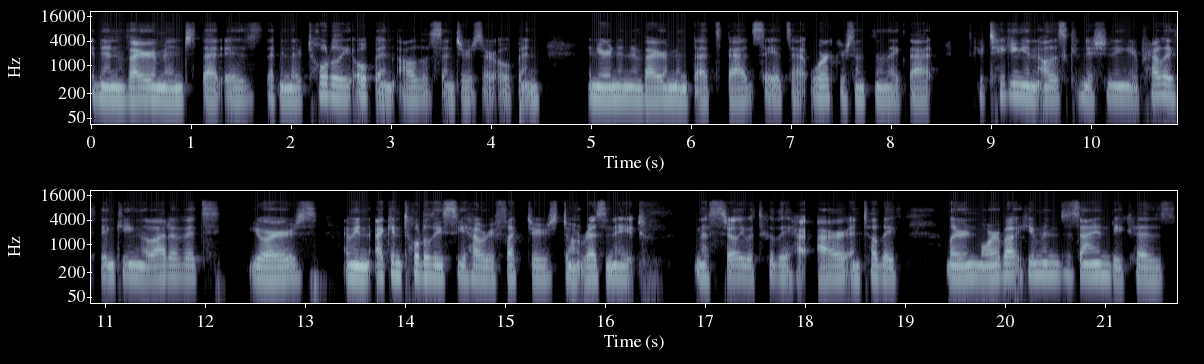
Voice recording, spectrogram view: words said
an environment that is, I mean, they're totally open, all the centers are open, and you're in an environment that's bad, say it's at work or something like that, you're taking in all this conditioning. You're probably thinking a lot of it's yours. I mean, I can totally see how reflectors don't resonate necessarily with who they are until they've learned more about human design because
